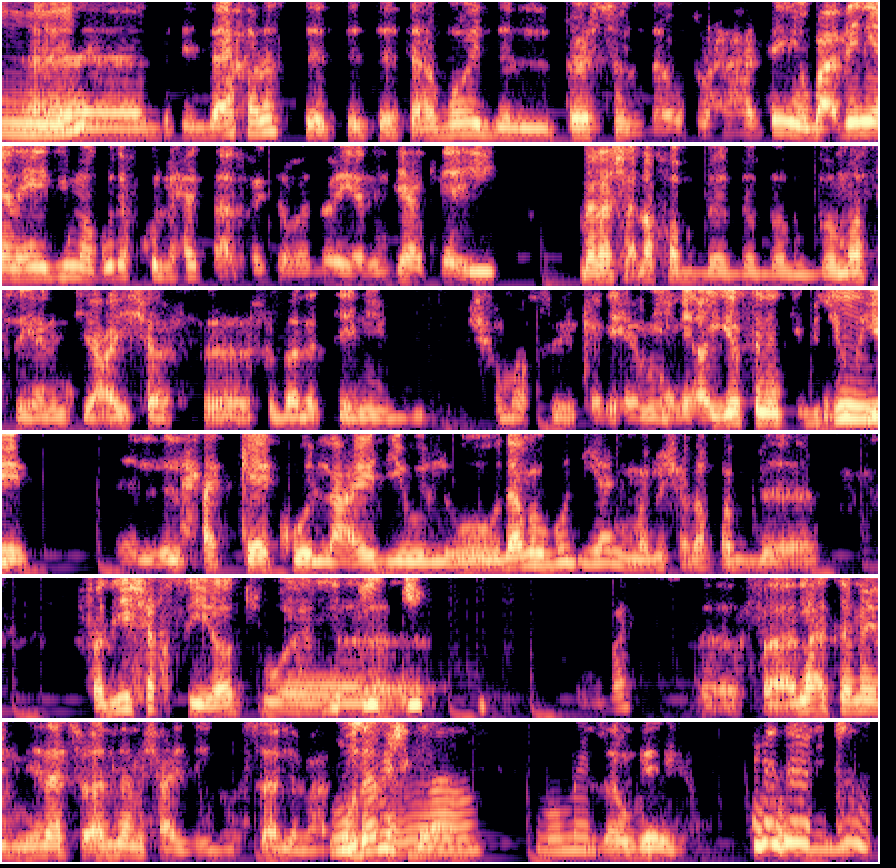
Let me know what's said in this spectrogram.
آه، بتبدأي خلاص ت avoid ال person ده وتروح لحد تاني. وبعدين يعني هي دي موجودة في كل حتة على فكرة. يعني انت هتلاقي مالهاش علاقة بمصر. يعني انت عايشة في في بلد تاني مش في مصر كريم يعني. اي جس إن انت بتشوفي الحكاك والعادي وال- وده موجود يعني ملوش علاقة ب فدي شخصيات و وبس. فلا تمام. لا السؤال ده مش عايزينه السؤال اللي بعده. وده مش آه، زوجية.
